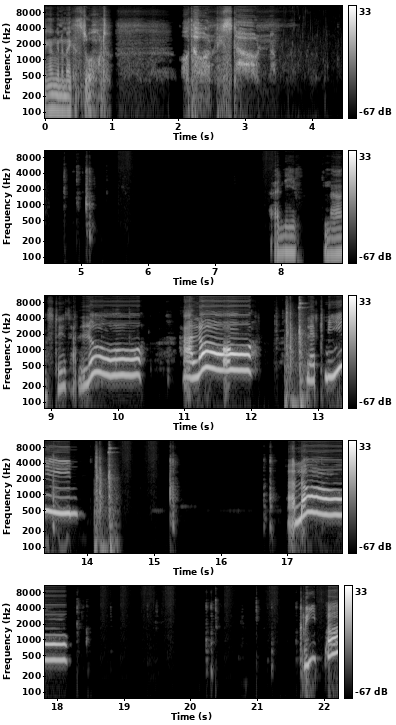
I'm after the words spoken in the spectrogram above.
Think I'm gonna make a sword. Although only stone. Any nasties? Hello? Hello? Let me in. Hello? Creeper?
